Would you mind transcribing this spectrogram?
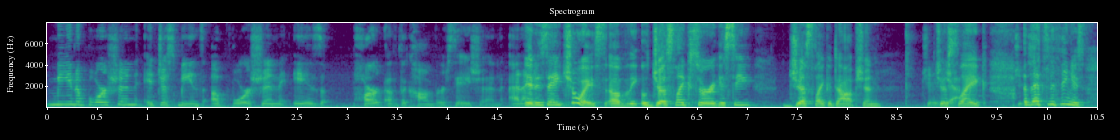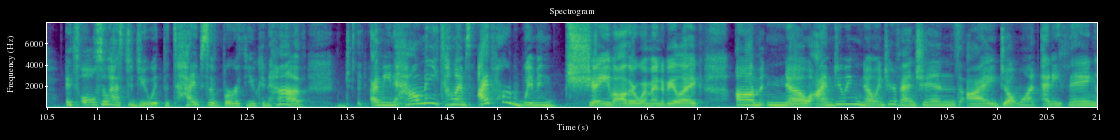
mean abortion. It just means abortion is part of the conversation. And it I is a choice of the just like surrogacy, just like adoption. Just yeah. like just, that's the thing is it also has to do with the types of birth you can have. I mean, how many times I've heard women shame other women to be like, um, no, I'm doing no interventions. I don't want anything.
